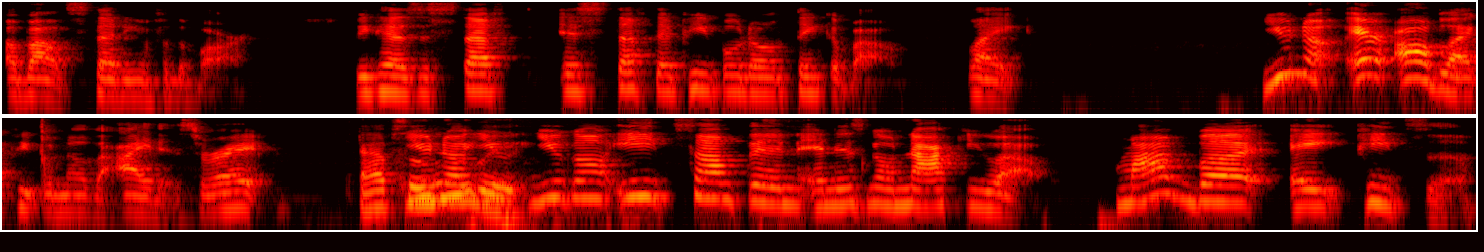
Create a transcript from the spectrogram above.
about studying for the bar because it's stuff it's stuff that people don't think about like you know all black people know the itis right? Absolutely you know you you gonna eat something and it's gonna knock you out. My butt ate pizza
